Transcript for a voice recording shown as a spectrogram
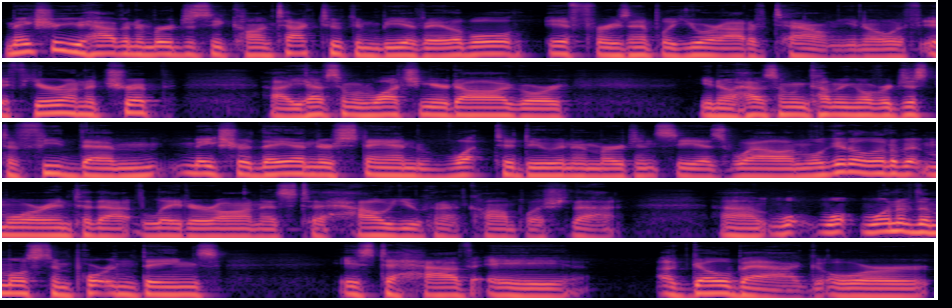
make sure you have an emergency contact who can be available if, for example, you are out of town. You know, if if you're on a trip, uh, you have someone watching your dog, or you know, have someone coming over just to feed them, make sure they understand what to do in emergency as well. And we'll get a little bit more into that later on as to how you can accomplish that. Uh, w- one of the most important things is to have a a go bag, or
